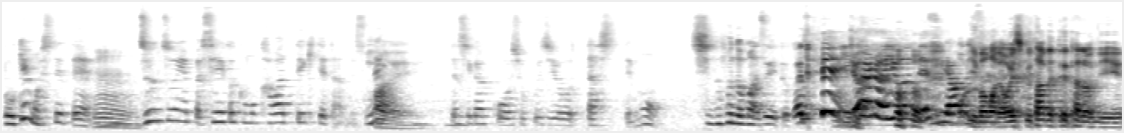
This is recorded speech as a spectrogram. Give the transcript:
ボケもしてて、うん。ずんずんやっぱり性格も変わってきてたんですね、はい。私がこう食事を出しても死ぬほどまずいとかね いろいろ言うんですよ。今まで美味しく食べてたのに。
